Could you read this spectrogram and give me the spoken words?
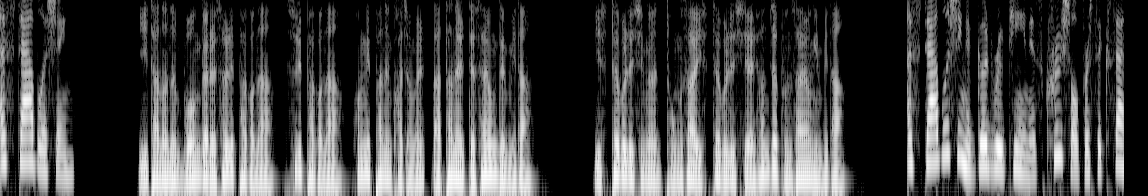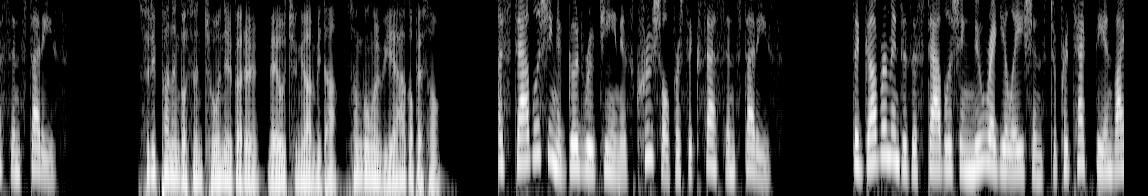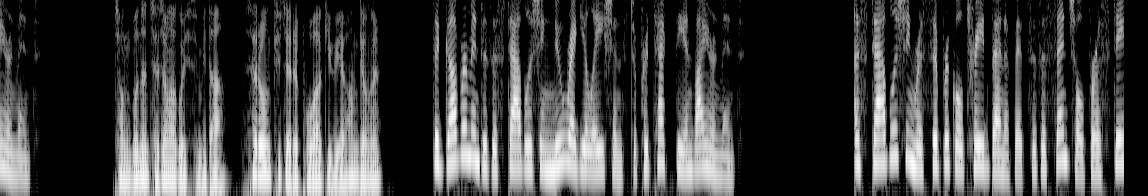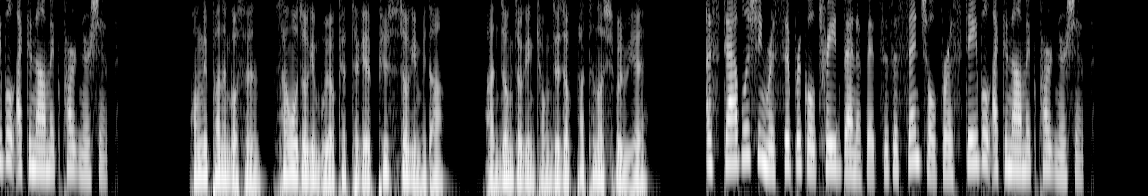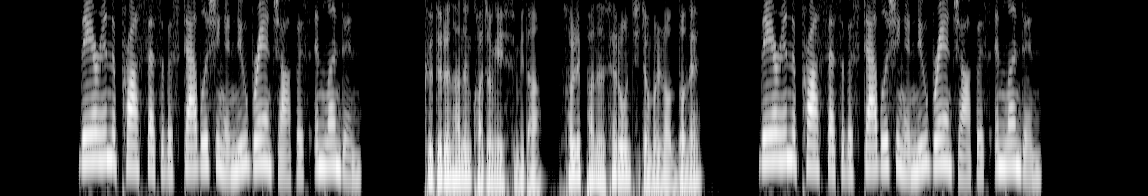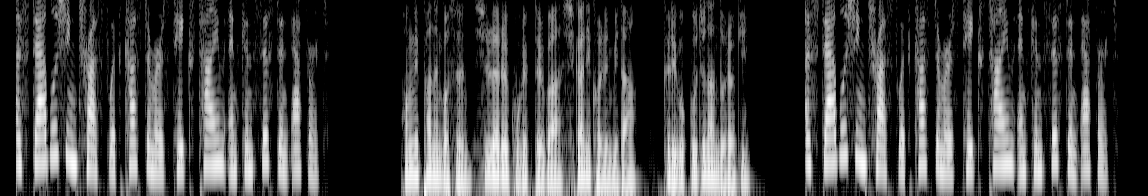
establishing, 이 단어는 무언가를 설립하거나 수립하거나 확립하는 과정을 나타낼 때 사용됩니다. establishing은 동사 establish의 현재 분사형입니다. establishing a good routine is crucial for success in studies. 수립하는 것은 좋은 일과를 매우 중요합니다. 성공을 위해 학업에서 Establishing a good routine is crucial for success in studies. The government is establishing new regulations to protect the environment. 정부는 제정하고 있습니다. 새로운 규제를 보호하기 위해 환경을 The government is establishing new regulations to protect the environment. Establishing reciprocal trade benefits is essential for a stable economic partnership. 확립하는 것은 상호적인 무역 혜택의 필수적입니다. 안정적인 경제적 파트너십을 위해 Establishing reciprocal trade benefits is essential for a stable economic partnership. They are in the process of establishing a new branch office in London. 그들은 하는 과정에 있습니다. 설립하는 새로운 지점을 런던에 They are in the process of establishing a new branch office in London. Establishing trust with customers takes time and consistent effort. 확립하는 것은 신뢰를 고객들과 시간이 걸립니다. 그리고 꾸준한 노력이 Establishing trust with customers takes time and consistent effort.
